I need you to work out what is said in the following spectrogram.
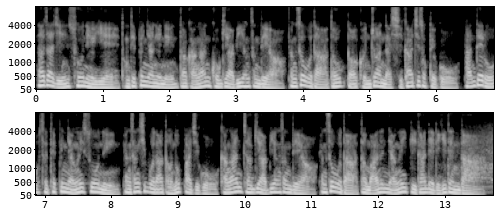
낮아진 수온에 의해 동태평양에는 더 강한 고기압이 형성되어 평소보다 더욱더 건조한 날씨가 지속되고 반대로 서태평양의 수온은 평상시보다 더 높아지고 강한 저기압이 형성되어 평소보다 더 많은 양의 비가 내리게 된다.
